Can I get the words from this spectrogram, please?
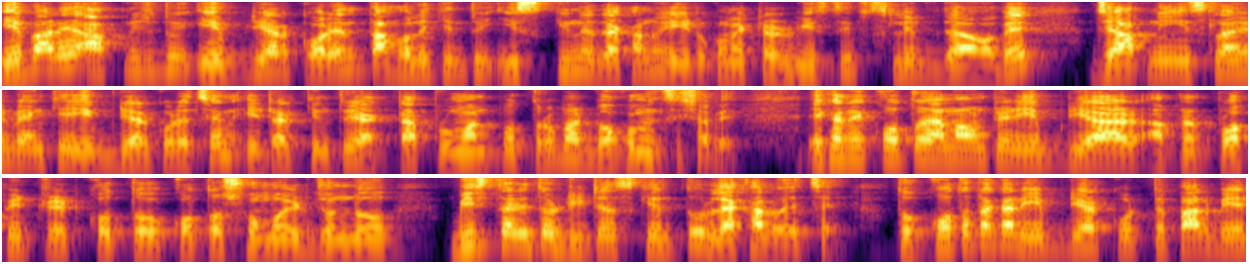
এবারে আপনি যদি এফডিআর করেন, তাহলে কিন্তু স্ক্রিনে দেখানো এইরকম একটা রিসিপ্ট স্লিপ দেওয়া হবে যে আপনি ইসলামী ব্যাংকে এফডিআর করেছেন, এটার কিন্তু একটা প্রমাণপত্র বা ডকুমেন্টস হিসাবে। এখানে কত অ্যামাউন্টের এফডিআর আপনার প্রফিট রেট কত কত সময়ের জন্য, বিস্তারিত ডিটেলস কিন্তু লেখা রয়েছে। তো কত টাকার এফডিআর করতে পারবেন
